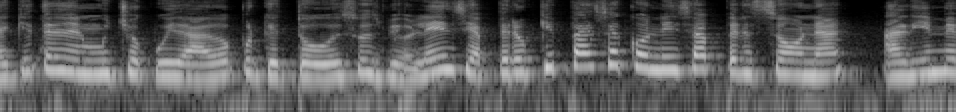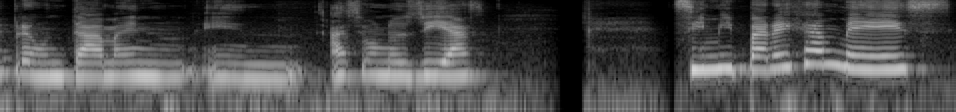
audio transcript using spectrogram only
Hay que tener mucho cuidado porque todo eso es violencia. Pero ¿qué pasa con esa persona? Alguien me preguntaba en, hace unos días, si mi pareja me es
